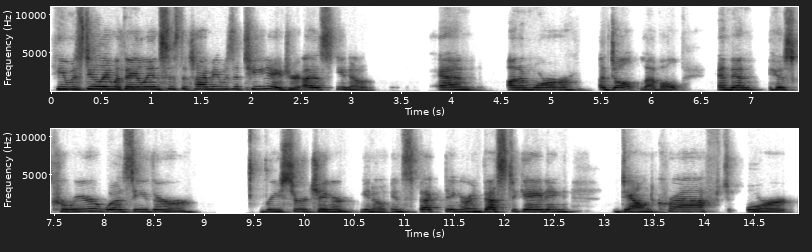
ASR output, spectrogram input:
he was dealing with aliens since the time he was a teenager as you know and on a more adult level and then his career was either researching or you know inspecting or investigating downed craft or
